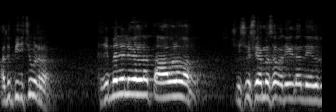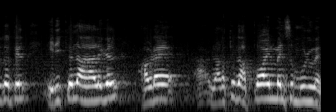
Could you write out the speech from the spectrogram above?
അത് പിരിച്ചുവിടണം. ക്രിമിനലുകളുടെ താവളമാണ്. ശിശുക്ഷേമ സമിതിയുടെ നേതൃത്വത്തിൽ ഇരിക്കുന്ന ആളുകൾ അവിടെ നടത്തുന്ന അപ്പോയിൻമെന്റ്സ് മുഴുവൻ.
